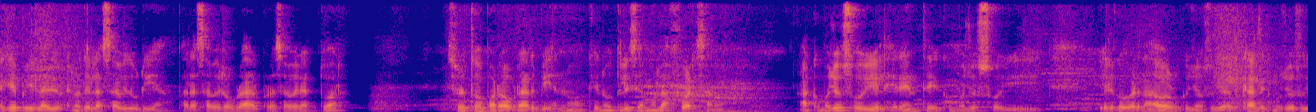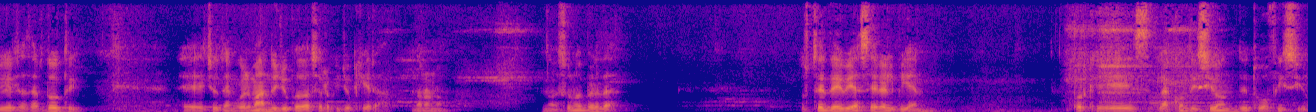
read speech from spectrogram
hay que pedirle a Dios que nos dé la sabiduría para saber obrar, para saber actuar. Sobre todo para obrar bien, ¿no? Que no utilicemos la fuerza, ¿no? Ah, como yo soy el gerente, como yo soy el gobernador, como yo soy el alcalde, como yo soy el sacerdote, eh, yo tengo el mando y yo puedo hacer lo que yo quiera. No, no, no. No, eso no es verdad. Usted debe hacer el bien porque es la condición de tu oficio.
